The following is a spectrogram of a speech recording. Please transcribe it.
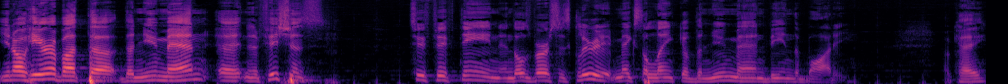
You know, here about the, the new man uh, in Ephesians 2.15, and those verses clearly it makes the link of the new man being the body. Okay?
